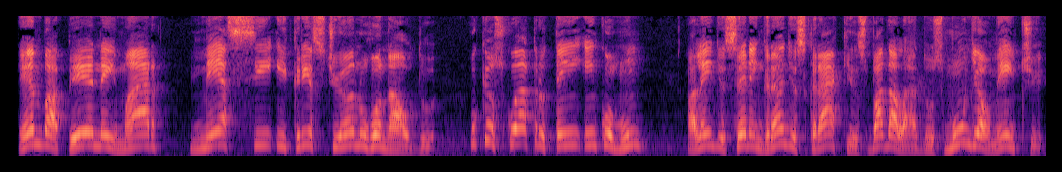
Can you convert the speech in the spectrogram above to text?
Mbappé, Neymar, Messi e Cristiano Ronaldo. O que os quatro têm em comum, além de serem grandes craques badalados mundialmente,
